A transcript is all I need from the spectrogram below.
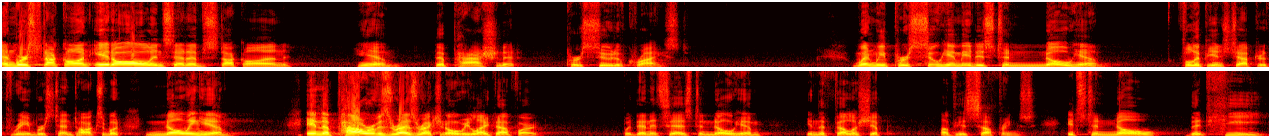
and we're stuck on it all instead of stuck on Him, the passionate pursuit of Christ. When we pursue Him, it is to know Him. Philippians chapter 3 and verse 10 talks about knowing Him in the power of His resurrection. Oh, we like that part. But then it says to know Him in the fellowship of His sufferings. It's to know that He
